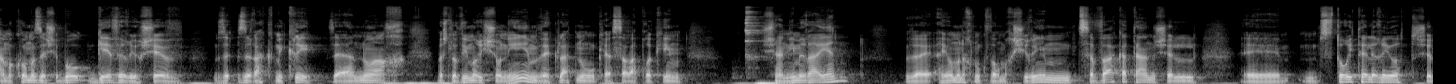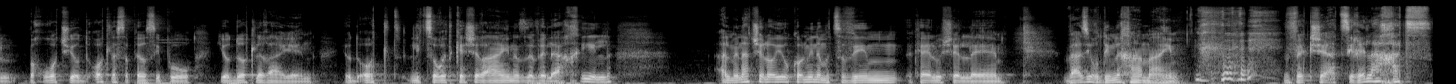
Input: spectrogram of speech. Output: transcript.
מהמקום הזה שבו גבר יושב זה, זה רק מקרי, זה היה נוח בשלבים הראשוניים והקלטנו כעשרה פרקים שאני מראיין, והיום אנחנו כבר מכשירים צבא קטן של אה, סטורי טלריות, של בחורות שיודעות לספר סיפור, יודעות לראיין, יודעות ליצור את קשר העין הזה ולהכיל, על מנת שלא יהיו כל מיני מצבים כאלו של... אה, ואז יורדים לך המים, וכשהצירי לחץ,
